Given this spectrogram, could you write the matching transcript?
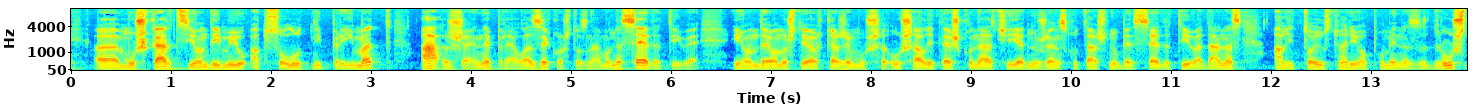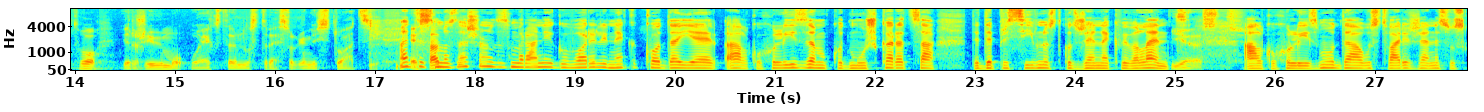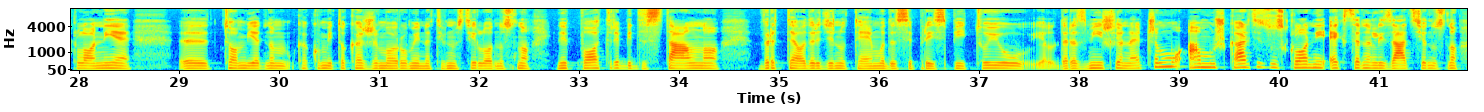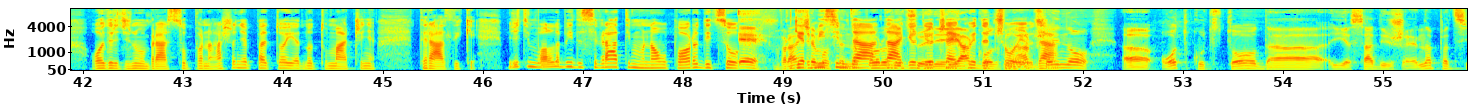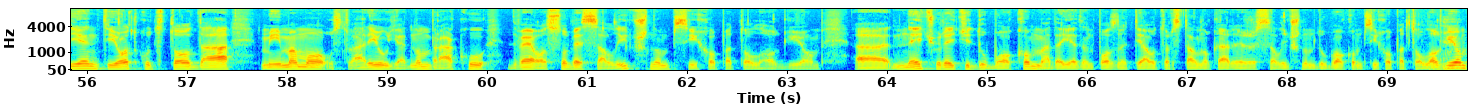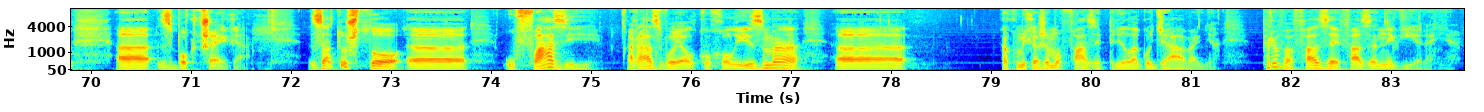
muškarci onda imaju apsolutni primat, a žene prelaze, ko što znamo, na sedative. I onda je ono što ja kažem u šali teško naći jednu žensku tašnju bez sedativa danas, ali to je u stvari opomena za društvo, jer živimo u ekstremno stresogenoj situaciji. Mate, e sad... smo, znaš ono da smo ranije govorili nekako da je alkoholizam kod muškaraca, da je depresivnost kod žena ekvivalent yes. alkoholizmu, da u stvari žene su sklonije uh, e, tom jednom, kako mi to kažemo, ruminativnom stilu, odnosno jednoj potrebi da stalno vrte određenu temu, da se preispituju, jel, da razmišljaju o nečemu, a muškarci su skloni eksternalizaciji, odnosno određenom obrazcu ponašanja, pa je to jedno tumačenja te razlike. Međutim, volila bih da se vratimo na ovu porodicu, e, jer mislim se da, da ljudi očekuju da čuju. Da. Značajno, da a, otkud to da je sad i žena pacijent i otkud to da mi imamo u stvari u jednom braku dve osobe sa ličnom psihopatologijom. A, neću reći dubokom, mada jedan poznati autor stalno kaže sa ličnom dubokom psihopatologijom. A, zbog čega? Zato što a, u fazi razvoja alkoholizma, a, kako mi kažemo, faze prilagođavanja. Prva faza je faza negiranja.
